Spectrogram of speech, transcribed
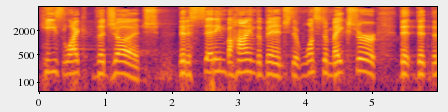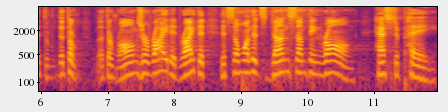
He's like the judge that is sitting behind the bench that wants to make sure that, that, that, the, that, the, that the wrongs are righted, right? That, that someone that's done something wrong has to pay.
